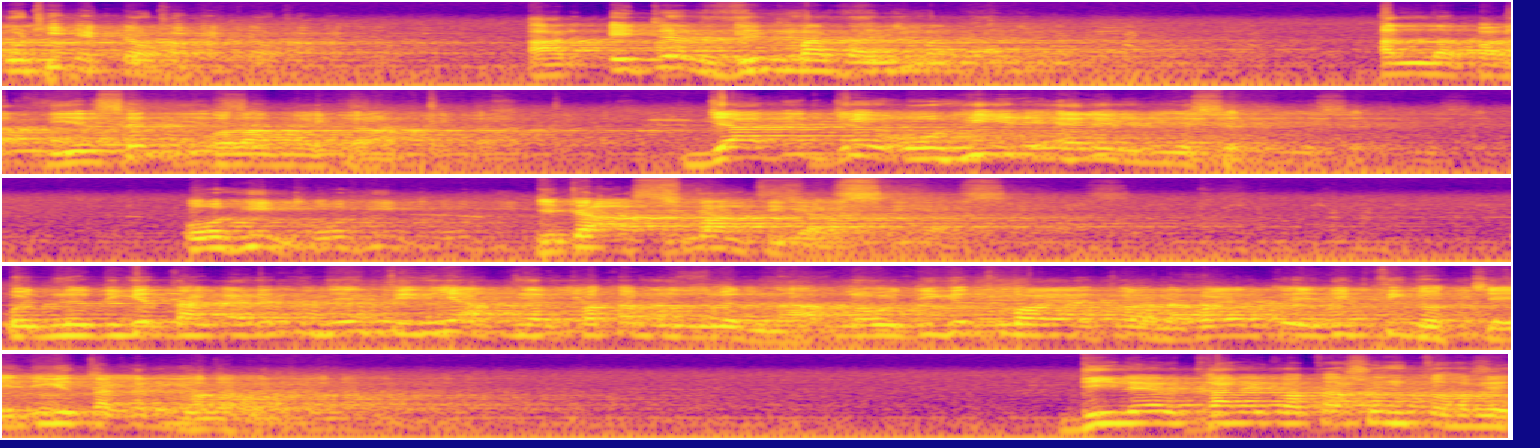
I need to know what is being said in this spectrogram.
কঠিন একটা ব্যাপার। আর এটার জিম্মাদারি আল্লাহ পাক দিয়েছেন যাদেরকে ওহির এলেম দিয়েছেন ওহি যেটা আসমান থেকে আসছে। অন্যদিকে তাকালেন যে তিনি আপনার কথা বুঝবেন না আপনি ওইদিকে বয়ান করে না, বয়ান তো এদিক থেকে হচ্ছে, এদিকে তাকালে ভালো হবে। দিলের কানে কথা শুনতে হবে।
